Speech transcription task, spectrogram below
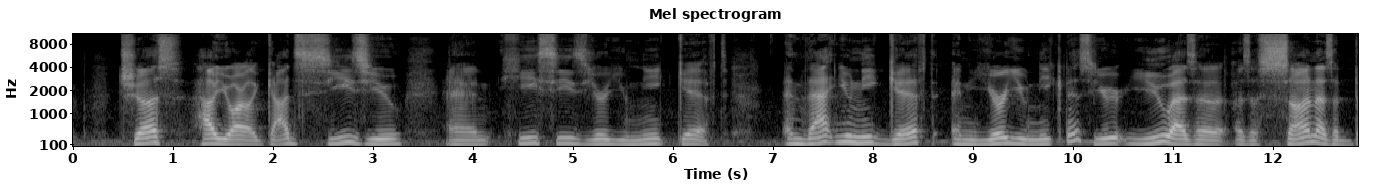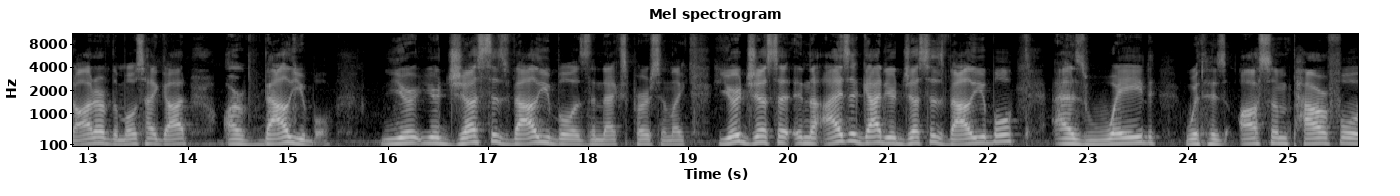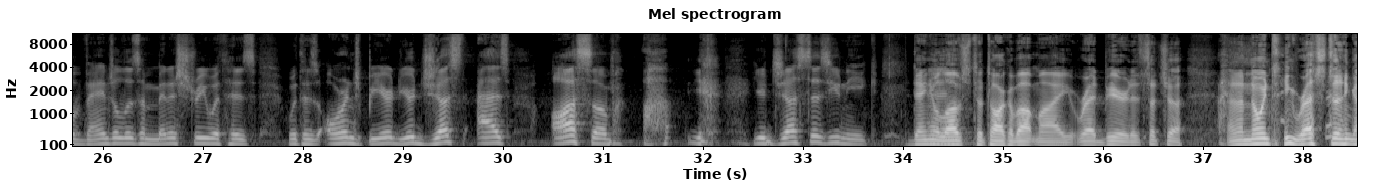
just how you are like God sees you and he sees your unique gift and that unique gift and your uniqueness you you as a as a son as a daughter of the most high god are valuable. You're you're just as valuable as the next person. Like you're just a, in the eyes of god you're just as valuable as wade with his awesome powerful evangelism ministry with his with his orange beard. You're just as awesome you're just as unique Daniel And- loves to talk about my red beard. It's such a an anointing resting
